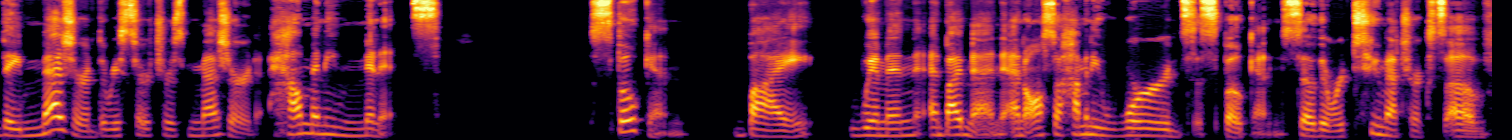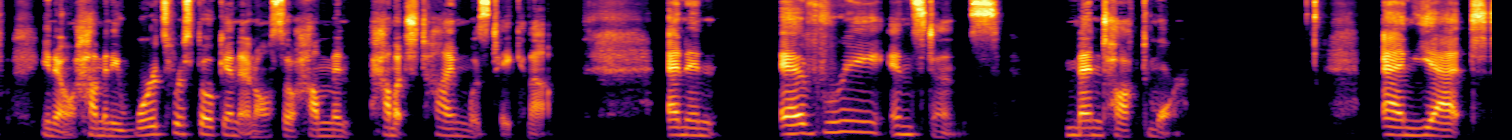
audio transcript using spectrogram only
they measured, the researchers measured how many minutes spoken by women and by men and also how many words spoken. So there were two metrics of you know how many words were spoken and also how many how much time was taken up. And in every instance men talked more. And yet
